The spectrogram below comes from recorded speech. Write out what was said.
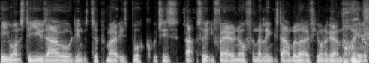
he wants to use our audience to promote his book, which is absolutely fair enough. And the link's down below if you want to go and buy it.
